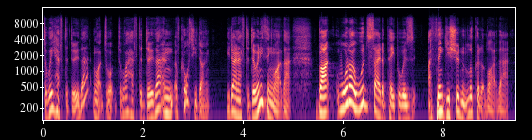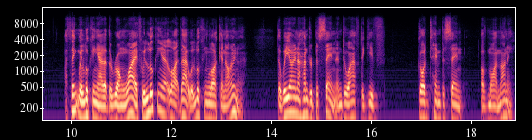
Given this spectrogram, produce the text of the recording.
do we have to do that? Like, do, do I have to do that? And of course you don't. You don't have to do anything like that. But what I would say to people is, I think you shouldn't look at it like that. I think we're looking at it the wrong way. If we're looking at it like that, we're looking like an owner. That we own 100%, and do I have to give God 10% of my money?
